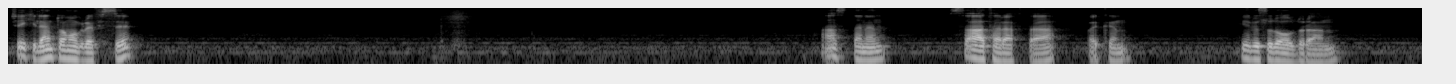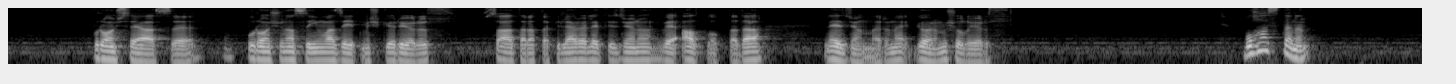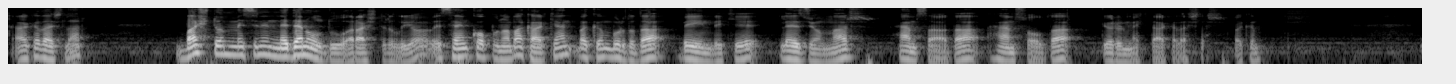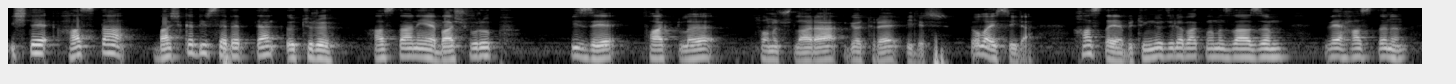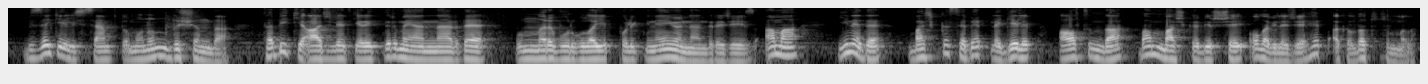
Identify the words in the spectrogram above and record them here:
Çekilen tomografisi. Hastanın sağ tarafta bakın hilusu dolduran bronş seyası, bronşu nasıl invaze etmiş görüyoruz. Sağ tarafta pleural efüzyonu ve alt lobda da lezyonlarını görmüş oluyoruz. Bu hastanın arkadaşlar baş dönmesinin neden olduğu araştırılıyor ve senkopuna bakarken bakın burada da beyindeki lezyonlar hem sağda hem solda görülmekte arkadaşlar. Bakın. İşte hasta başka bir sebepten ötürü hastaneye başvurup bizi farklı sonuçlara götürebilir. Dolayısıyla hastaya bütün gözüyle bakmamız lazım ve hastanın bize geliş semptomunun dışında tabii ki aciliyet gerektirmeyenlerde bunları vurgulayıp polikliniğe yönlendireceğiz ama yine de başka sebeple gelip altında bambaşka bir şey olabileceği hep akılda tutulmalı.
